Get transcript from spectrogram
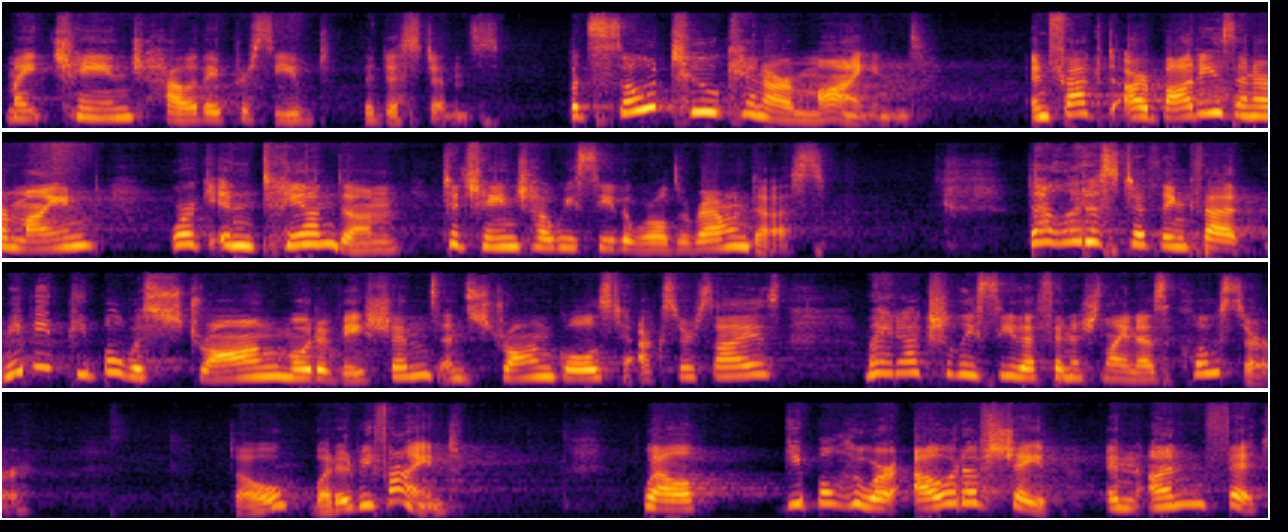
might change how they perceived the distance. But so too can our mind. In fact, our bodies and our mind work in tandem to change how we see the world around us. That led us to think that maybe people with strong motivations and strong goals to exercise might actually see the finish line as closer. So, what did we find? Well, people who were out of shape and unfit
